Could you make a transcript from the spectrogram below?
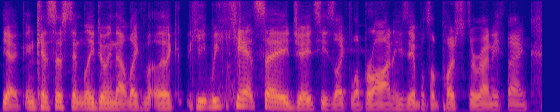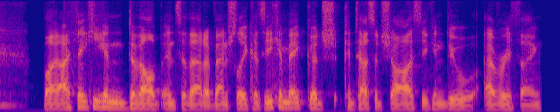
Yeah, and consistently doing that, like like he we can't say JT's like LeBron. He's able to push through anything, but I think he can develop into that eventually because he can make good sh- contested shots. He can do everything.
